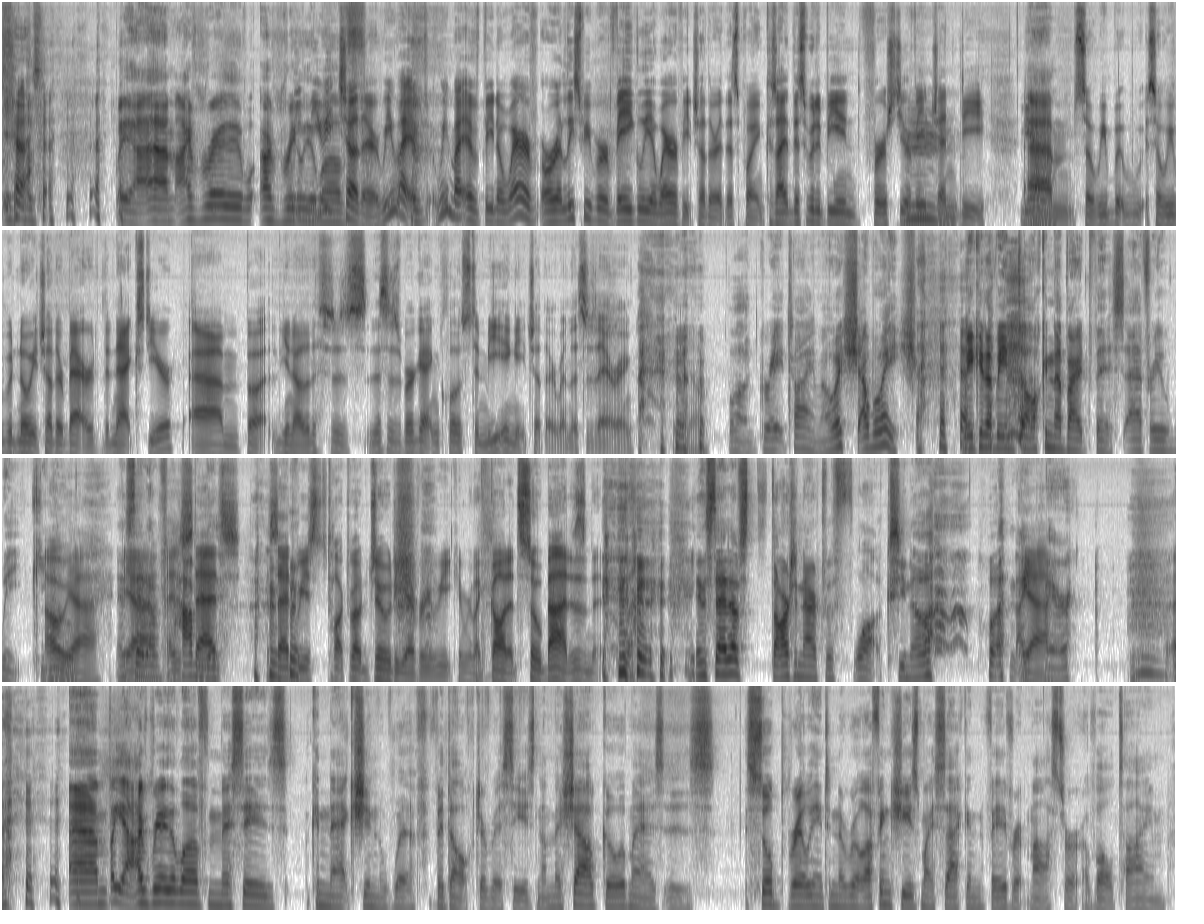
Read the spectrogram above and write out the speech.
Yeah, But yeah, um, I really, I really we knew love each other. We might have, we might have been aware of, or at least we were vaguely aware of each other at this point, because this would have been first year of HND. Yeah. Um, so we would, so we would know each other better the next year. Um, but you know, this is this is we're getting close to meeting each other when this is airing. You know. Well, great time. I wish, I wish we could have been talking about this every week. You Oh know, yeah. Instead yeah. of having instead, this, instead we just talked about Jodie every week, and we're like, God, it's so bad, isn't it? instead of starting out with Flux, you know, what a Yeah. nightmare. um, but yeah, I really love Missy's connection with the Doctor this season, and Michelle Gomez is so brilliant in the role. I think she's my second favorite Master of all time.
